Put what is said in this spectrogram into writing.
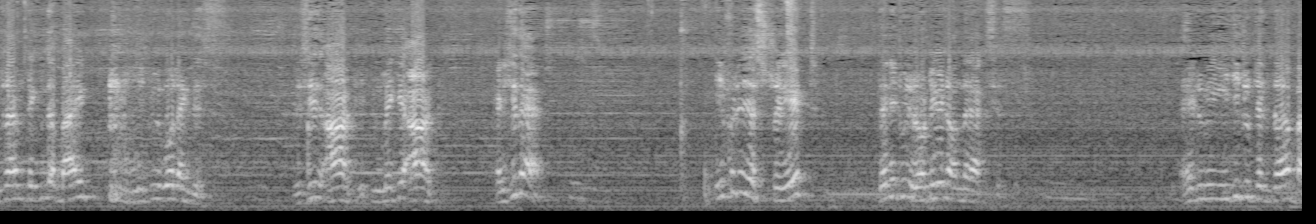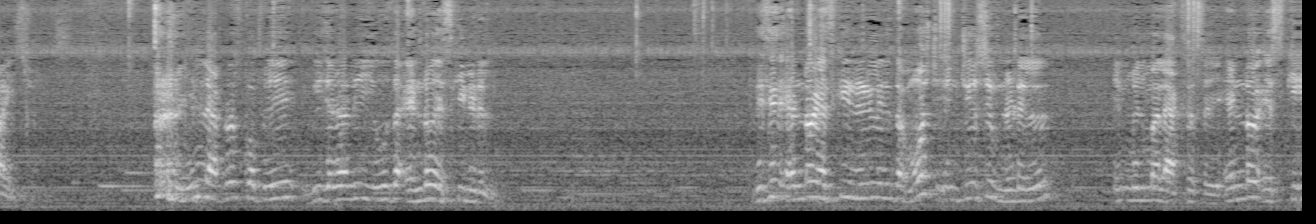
If I am taking the bite, it will go like this. This is arc, it will make a arc. Can you see that? If it is straight, then it will rotate on the axis. And it will be easy to take the bite. In laparoscopy, we generally use the endoski needle. This is endoski needle is the most intuitive needle in minimal accessory. Endoski.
